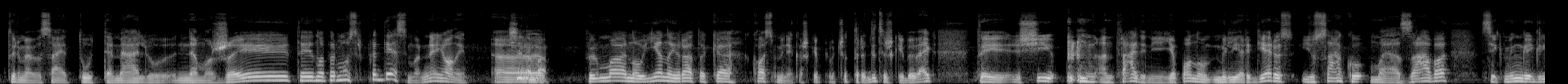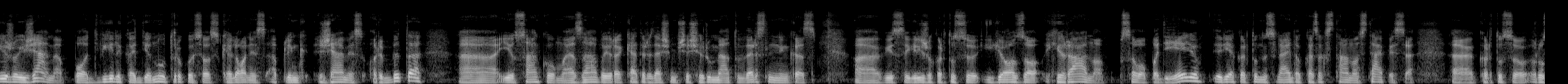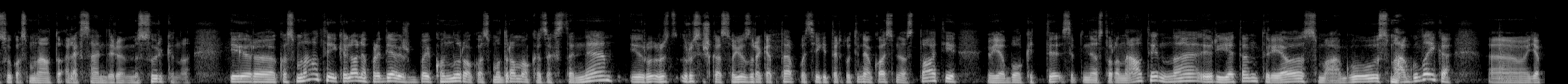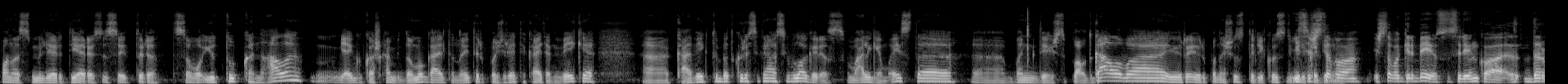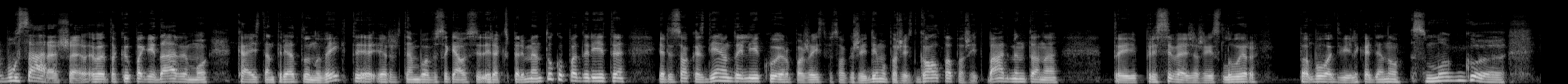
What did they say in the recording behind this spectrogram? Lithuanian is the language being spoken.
Turime visai tų temelių nemažai. Tai nuo pirmos ir pradėsim, ar ne, Jonai? E, Žinoma. Pirma naujiena yra tokia kosminė, kažkaip jau čia tradiciškai beveik. Tai šį antradienį japonų milijardierius Yusaku Maezawa sėkmingai grįžo į Žemę po 12 dienų trukusios kelionės aplink Žemės orbitą. Yusaku Maezawa yra 46 metų verslininkas. Jisai grįžo kartu su Jozo Hirano, savo padėjėju, ir jie kartu nusileido Kazakstano stepėse kartu su rusų kosmonautu Aleksandriu Misurkinu. Ir kosmonautai kelionę pradėjo iš Baikonūro kosmodromo Kazakstane ir rus, rusiška Sojuz raketa pasiekė tarptautinę kosminę stotį, joje buvo kiti septyni astronautai, na ir jie ten turėjo smagų, smagų laiką. Japonas milijardierius, jisai turi savo YouTube kanalą, jeigu kažkam įdomu, galite nueiti ir pažiūrėti, ką ten veikia, ką veiktų bet kuris tikriausiai vlogeris. Valgė maistą, bandė išsiplaut galvą ir, ir panašius dalykus. Jis iš 12 dienų. savo, iš savo gerbėjų susirinko darbų sąrašą, tokių pageidavimų, ką jis ten turėtų nuveikti ir ten buvo visokiausių ir eksperimentukų padaryti, ir tiesiog kasdienių dalykų, ir pažaisti visokių žaidimų, pažaisti golfą, pažaisti badmintoną. Tai prisivežė žaislų ir pabuvo 12 dienų. Smagu.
